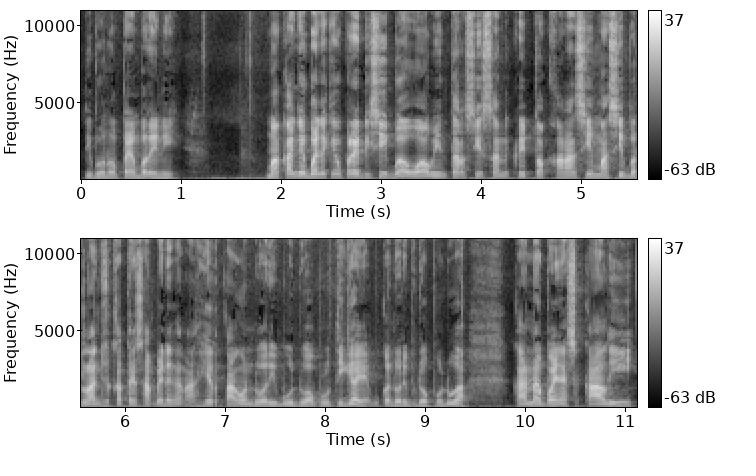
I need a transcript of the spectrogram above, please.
di bulan November ini. Makanya banyak yang prediksi bahwa winter season cryptocurrency masih berlanjut katanya sampai dengan akhir tahun 2023 ya, bukan 2022. Karena banyak sekali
